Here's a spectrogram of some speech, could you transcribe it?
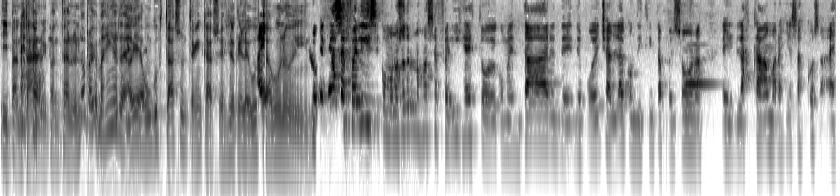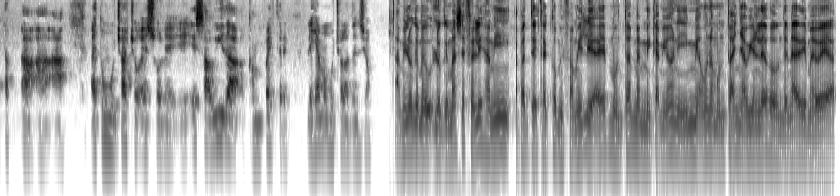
Y pantano, y pantano. No, pero imagínate, oye, un gustazo, un trencazo, es lo que le gusta a uno. Y... Lo que te hace feliz, como nosotros nos hace feliz esto de comentar, de, de poder charlar con distintas personas, eh, las cámaras y esas cosas, a, estas, a, a, a estos muchachos, eso, le, esa vida campestre les llama mucho la atención. A mí lo que, me, lo que me hace feliz a mí, aparte de estar con mi familia, es montarme en mi camión y irme a una montaña bien lejos donde nadie me vea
